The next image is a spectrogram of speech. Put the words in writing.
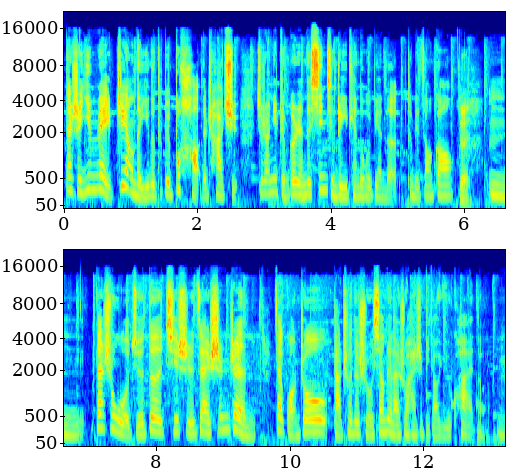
但是因为这样的一个特别不好的插曲，就让你整个人的心情这一天都会变得特别糟糕。对，嗯，但是我觉得其实在深圳、在广州打车的时候，相对来说还是比较愉快的。嗯。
